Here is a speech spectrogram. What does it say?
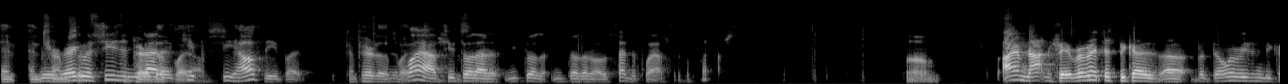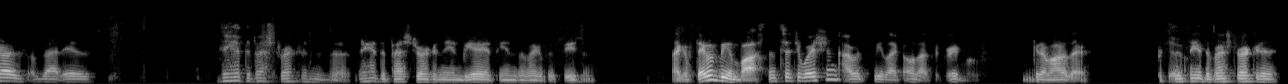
In, I in mean, terms regular season, you gotta keep be healthy, but compared to the the playoffs, playoffs, you throw that you throw that you throw that all aside. The playoffs is the playoffs. Um, I am not in favor of it just because. Uh, but the only reason because of that is they had the best record in the they had the best record in the NBA at the end of the regular season. Like if they would be in Boston situation, I would be like, oh, that's a great move. Get them out of there. But Yeah. since they had the best record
